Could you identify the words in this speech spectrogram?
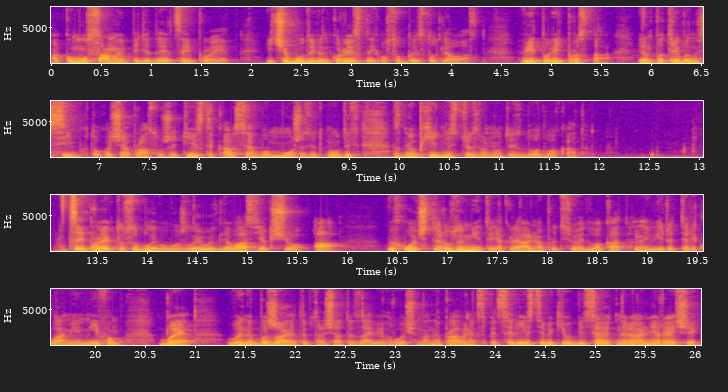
а кому саме підійде цей проєкт? І чи буде він корисний особисто для вас? Відповідь проста: він потрібен всім, хто хоча б раз у житті стикався або може зіткнутися з необхідністю звернутися до адвоката. Цей проєкт особливо важливий для вас, якщо А. Ви хочете розуміти, як реально працює адвокат, а не вірите рекламі і міфам. Б. Ви не бажаєте втрачати зайві гроші на неправильних спеціалістів, які обіцяють нереальні речі.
